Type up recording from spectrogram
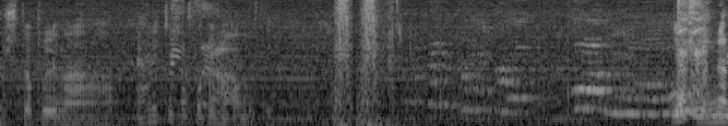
125 R itu 125 robot ya? Ya bener.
